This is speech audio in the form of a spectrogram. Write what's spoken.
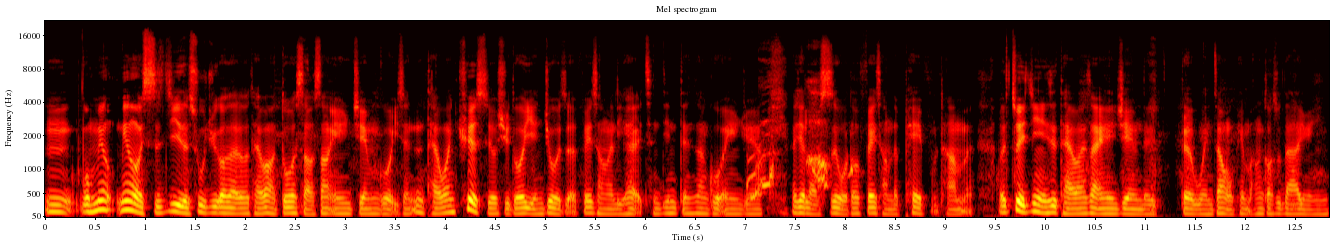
嗯，我没有没有实际的数据告诉说台湾有多少上 NGM 过医生。那台湾确实有许多研究者非常的厉害，曾经登上过 NGM，而且老师我都非常的佩服他们。而最近一次台湾上 NGM 的的文章，我可以马上告诉大家原因，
